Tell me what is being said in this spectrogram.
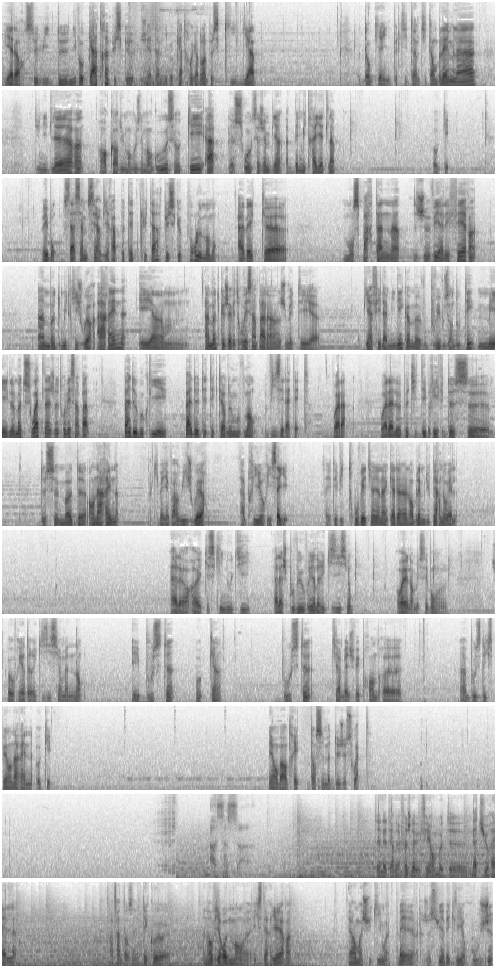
Et alors, celui de niveau 4, puisque j'ai atteint le niveau 4, regardons un peu ce qu'il y a. Donc il y a un petit emblème là. Du Needler. Encore du Mangousse de Mangousse. Ok. Ah, le SWO, ça j'aime bien. Belle mitraillette là. Ok. Mais bon, ça, ça me servira peut-être plus tard, puisque pour le moment, avec euh, mon Spartan, je vais aller faire un mode multijoueur arène et un, un mode que j'avais trouvé sympa là. Hein. Je m'étais... Euh, bien fait laminer, comme vous pouvez vous en douter, mais le mode SWAT, là, je le trouvais sympa. Pas de bouclier, pas de détecteur de mouvement, visez la tête. Voilà. Voilà le petit débrief de ce, de ce mode en arène. Donc il va y avoir 8 joueurs. A priori, ça y est. Ça a été vite trouvé. Tiens, il y en a un qui a l'emblème du Père Noël. Alors, euh, qu'est-ce qu'il nous dit? Ah là, je pouvais ouvrir les réquisitions Ouais, non, mais c'est bon. Euh, je peux ouvrir de réquisition maintenant. Et boost, aucun. Boost. Tiens, ben, je vais prendre euh, un boost d'XP en arène. Ok. Et on va entrer dans ce mode de jeu SWAT. Assassin. La dernière fois, je l'avais fait en mode euh, naturel. Enfin, dans un déco, euh, un environnement euh, extérieur. Alors moi, je suis qui, moi? Ben, je suis avec les rouges.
